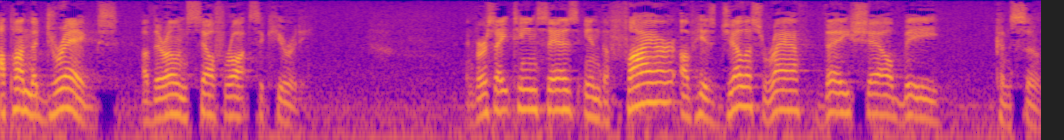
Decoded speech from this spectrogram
upon the dregs of their own self-wrought security. And verse 18 says, In the fire of his jealous wrath they shall be consumed.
